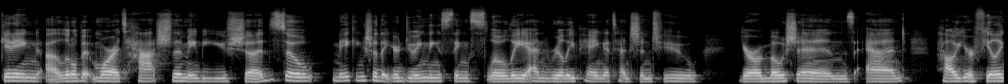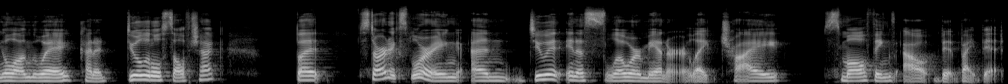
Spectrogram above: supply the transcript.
getting a little bit more attached than maybe you should. So, making sure that you're doing these things slowly and really paying attention to your emotions and how you're feeling along the way, kind of do a little self check, but start exploring and do it in a slower manner. Like try small things out bit by bit.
